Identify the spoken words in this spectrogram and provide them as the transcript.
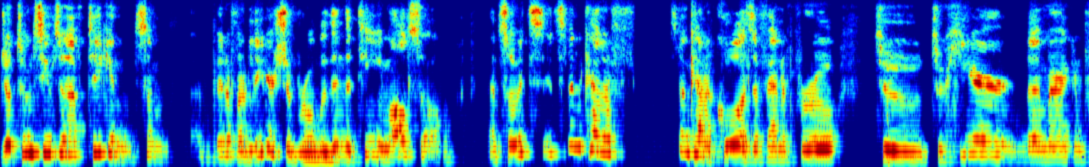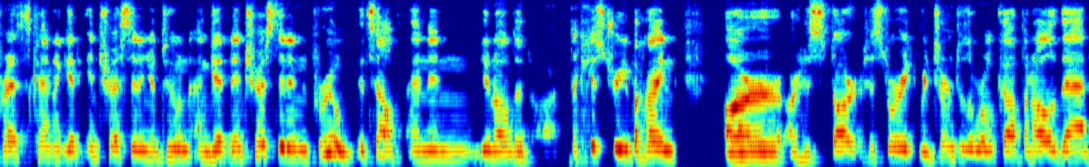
Yotun seems to have taken some a bit of a leadership role within the team also, and so it's it's been kind of it's been kind of cool as a fan of Peru to to hear the American press kind of get interested in Yotun and get interested in Peru itself and in you know the the history behind our our historic historic return to the World Cup and all of that,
